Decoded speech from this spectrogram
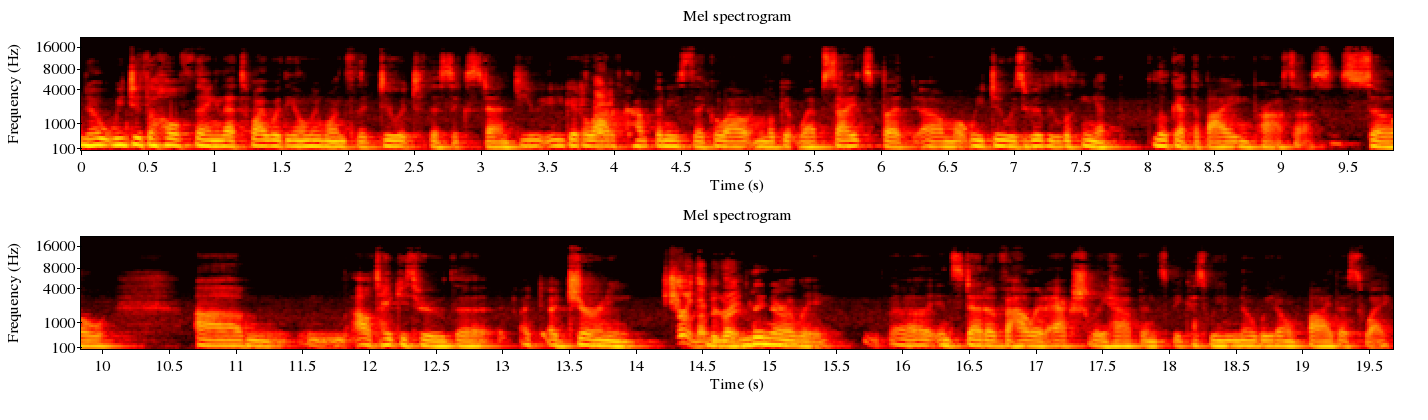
no, we do the whole thing. That's why we're the only ones that do it to this extent. You, you get a lot of companies that go out and look at websites, but um, what we do is really looking at look at the buying process. So um, I'll take you through the a, a, journey. Sure, that'd be great. Linearly, uh, instead of how it actually happens, because we know we don't buy this way.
